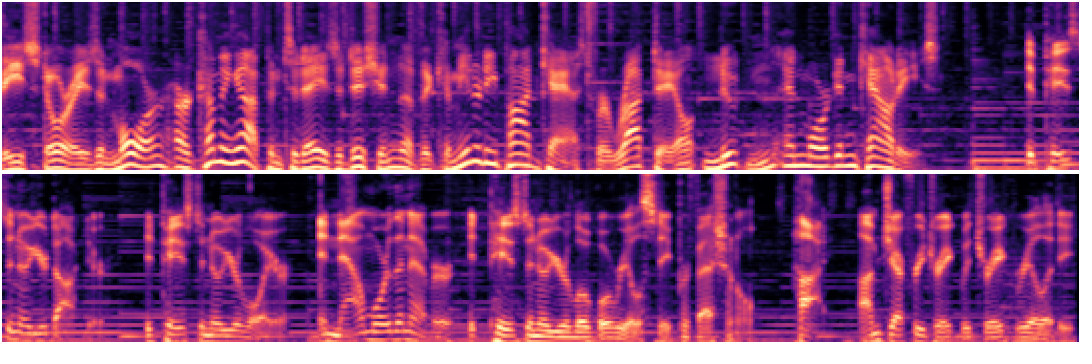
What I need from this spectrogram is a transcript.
These stories and more are coming up in today's edition of the Community Podcast for Rockdale, Newton, and Morgan counties. It pays to know your doctor. It pays to know your lawyer. And now more than ever, it pays to know your local real estate professional. Hi, I'm Jeffrey Drake with Drake Realty,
